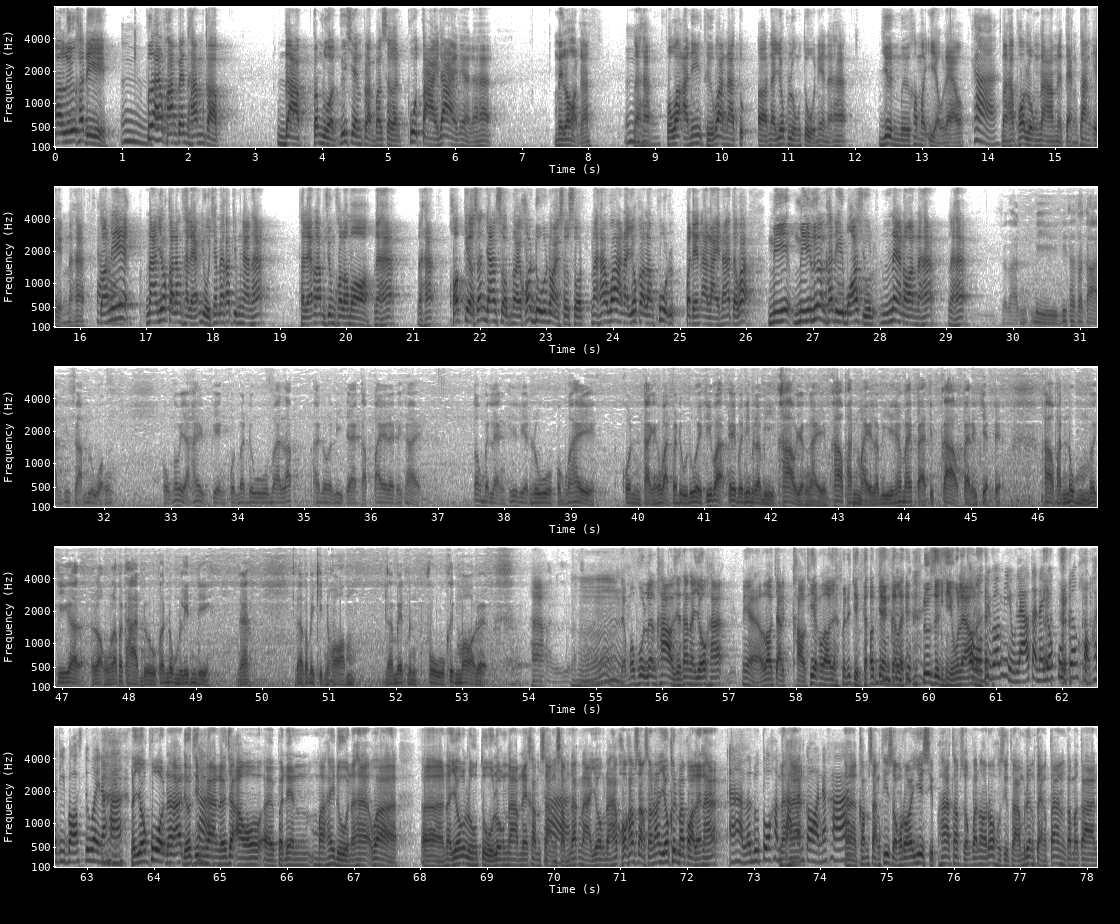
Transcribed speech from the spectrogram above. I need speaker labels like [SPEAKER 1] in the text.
[SPEAKER 1] มาลื้อคดี
[SPEAKER 2] อืม
[SPEAKER 1] เพื่อให้ความเป็นธรรมกับดาบตำรวจวิเชียนกลั่นประเสริฐผู้ตายได้เนี่ยนะฮะไม่รอดนะ
[SPEAKER 2] อืม
[SPEAKER 1] นะฮะเพราะว่าอันนี้ถือว่านาตุเอ่อนายกลุงตู่เนี่ยนะฮะยื่นมือเข้ามาเอี่ยวแล้ว
[SPEAKER 2] ค่ะ
[SPEAKER 1] นะครับเพราะลงนามเนี่ยแต่งตั้งเองนะฮะ
[SPEAKER 2] ใช่
[SPEAKER 1] ตอนนี้นายกกำลังแถลงอยู่ใช่ไหมครับทีมงานฮะแถลงรับประชุมครมนะฮะนะฮะขอเกี่ยวสัญญาณสดหน่อยขอดูหน่อยสดๆนะฮะว่านายกกำลังพูดประเด็นอะไรนะ แต่ว่ามีมีเรื่องคดีบอสอยู่แน่นอนนะฮะนะฮะ
[SPEAKER 3] สถานมีนิทรรศการที่สนามหลวง ผมก็ไม่อยากให้เพียงคนมาดูมารับอโนนีแจกกลับไปอะไรไม่ใช่ ต้องเป็นแหล่งที่เรียนรู้ ผมก็ให้คนต่างจังหวัดมาดูด้วย ที่ว่าเอ๊ะวันนี้เรามีข้าวยังไง ข้าวพันธุ์ใหม่เรามีใช่ไหมแปดสิบเก้าแปดสิบเจ็ดเนี่ยข้าวพันธุ์นุ่มเมื่อกี้ก็ลองรับประทานดูก็นุ่มลิ้นดีนะแล้วก็ไม่กลิ่นหอมนะเม็ดมันฟูขึ้นหม้อด้วย
[SPEAKER 1] ฮะอื้อหือเดี๋ยวมาพูดเรื่องข้าวสิท่านนายกฮะ เนี่ยเราจัดข่าวเที่ยงเรายังไม่ได้กินข้าวเที่ยงกันเลย รู้สึกหิวแล้ว
[SPEAKER 2] โอ้
[SPEAKER 1] เลย
[SPEAKER 2] พี่ว่าหิวแล้วแต่นายกพูดเรื่องของคดีบอสด้วยนะคะ
[SPEAKER 1] นายกพูดนะฮะเดี๋ยวทีม
[SPEAKER 2] ค่ะ
[SPEAKER 1] งานเดี๋ยวจะเอาเอ่อประเด็นมาให้ดูนะฮะว่าเอ่อนายกลุงตู่ลงนามในคำสั่ง
[SPEAKER 2] ค่ะ
[SPEAKER 1] สำนักนายกนะฮะขอคำสั่งสำนักนายกขึ้นมาก่อนเลยนะฮะ
[SPEAKER 2] อ่าเราดูตัวคำสั่ง
[SPEAKER 1] นะฮะ
[SPEAKER 2] กันก่อนนะคะ
[SPEAKER 1] อ่าคำสั่งที่ 225ทับ2563 เรื่องแต่งตั้งกรรมการ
